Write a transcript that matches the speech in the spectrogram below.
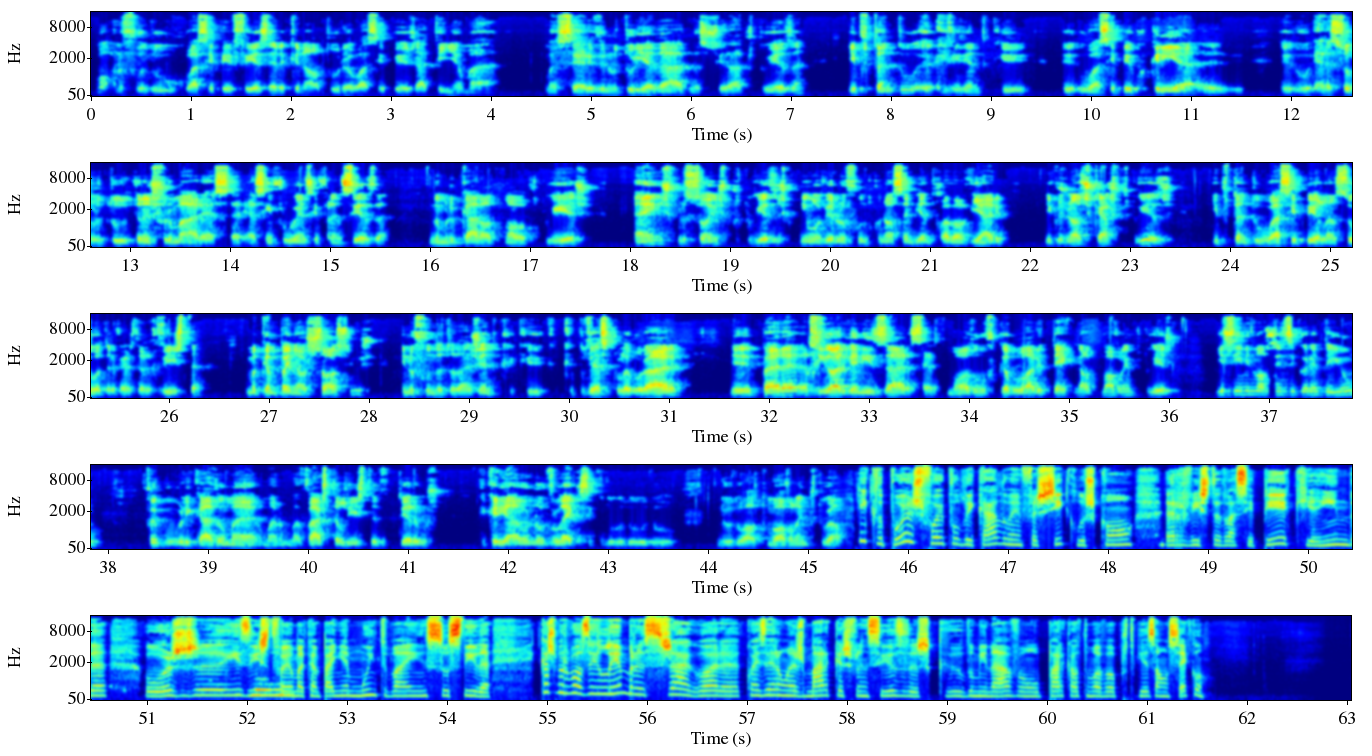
Bom, no fundo, o que o ACP fez era que, na altura, o ACP já tinha uma, uma série de notoriedade na sociedade portuguesa e, portanto, é evidente que eh, o ACP o que queria eh, era, sobretudo, transformar essa, essa influência francesa no mercado automóvel português em expressões portuguesas que tinham a ver, no fundo, com o nosso ambiente rodoviário e com os nossos carros portugueses. E, portanto, o ACP lançou, através da revista, uma campanha aos sócios e, no fundo, a toda a gente que, que, que pudesse colaborar eh, para reorganizar, de certo modo, um vocabulário técnico automóvel em português. E assim, em 1941, foi publicada uma, uma, uma vasta lista de termos que criaram um novo léxico do, do, do do, do, automóvel em Portugal. E que depois foi publicado em fascículos com a revista do ACP, que ainda hoje existe. Foi uma campanha muito bem sucedida. Carlos Barbosa, e lembra-se já agora quais eram as marcas francesas que dominavam o parque automóvel português há um século?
